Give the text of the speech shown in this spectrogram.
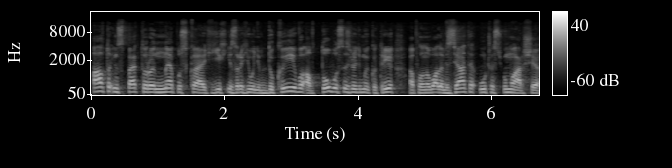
Автоінспектори не пускають їх із регіонів до Києва. Автобуси з людьми, котрі е, планували взяти участь у марші.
